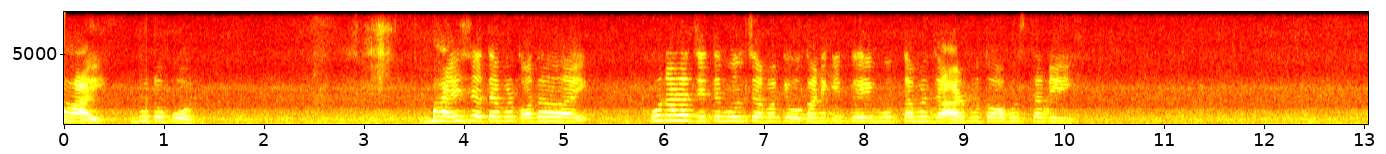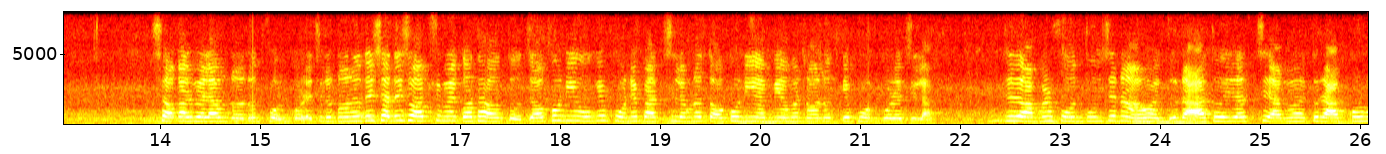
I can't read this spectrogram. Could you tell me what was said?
ভাই, দুটো বোন। ভাইয়ের সাথে আমার কথা হয়। ওনারা যেতে বলছে আমাকে ওখানে, কিন্তু এই মুহূর্তে আমার যাওয়ার মতো অবস্থা নেই। সকালবেলাও ননদ ফোন করেছিল। ননদের সাথে সব সময় কথা হতো। যখনই ওকে ফোনে পাচ্ছিলাম না, তখনই আমি আমার ননদকে ফোন করেছিলাম। যে আমার ফোন তুলছে না, হয়তো রাত হয়ে যাচ্ছে, আমি হয়তো রাগ করব,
